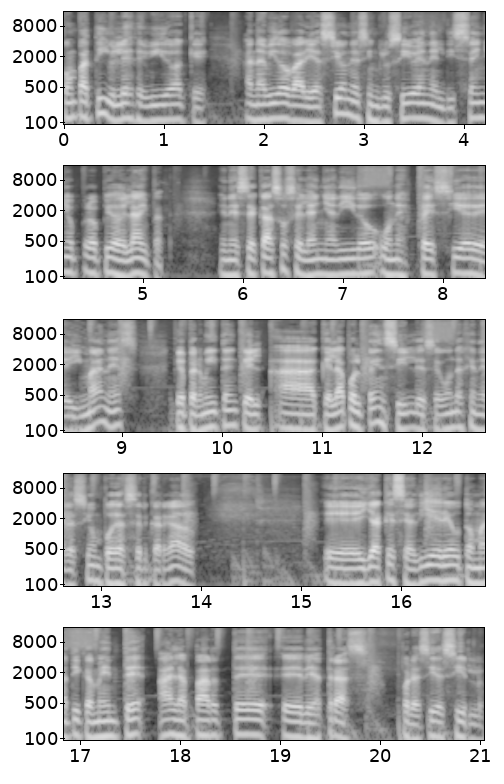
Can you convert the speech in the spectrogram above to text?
compatibles debido a que han habido variaciones inclusive en el diseño propio del iPad. En este caso se le ha añadido una especie de imanes que permiten que el, Apple Pencil de segunda generación pueda ser cargado. Eh, ya que se adhiere automáticamente a la parte eh, de atrás, por así decirlo.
